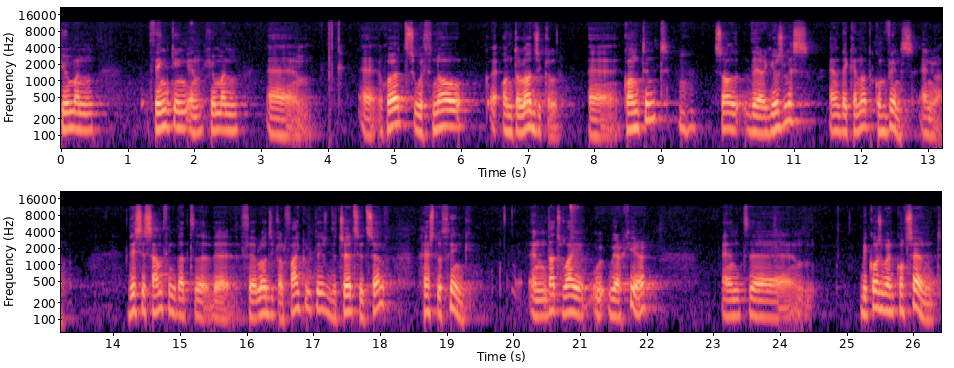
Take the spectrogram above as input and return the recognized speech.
human thinking and human um, uh, words with no uh, ontological uh, content, Mhm. So they are useless and they cannot convince anyone. This is something that uh, the theological faculties, the church itself, has to think. And that's why we, are here. And uh, because we are concerned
